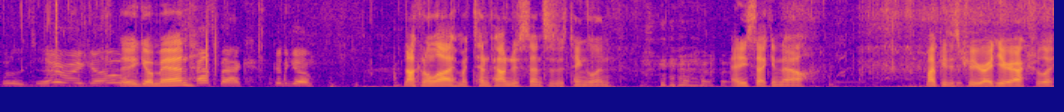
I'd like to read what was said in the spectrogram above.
There we go. There you go, man. Hat's back. Good to go. Not gonna lie, my 10 pounder senses are tingling. Any second now. Might be this tree right here, actually.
